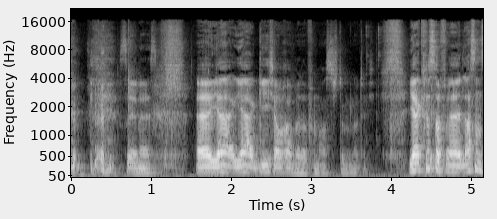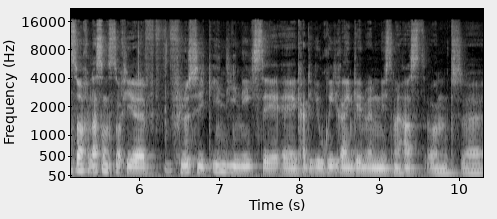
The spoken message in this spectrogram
sehr nice. Äh, ja, ja, gehe ich auch aber davon aus, stimmt natürlich. Ja, Christoph, äh, lass uns doch, lass uns doch hier flüssig in die nächste äh, Kategorie reingehen, wenn du nichts mehr hast und äh,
